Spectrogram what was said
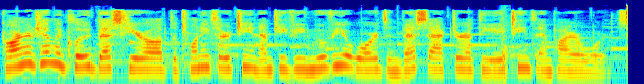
garnered him include Best Hero at the 2013 MTV Movie Awards and Best Actor at the 18th Empire Awards.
